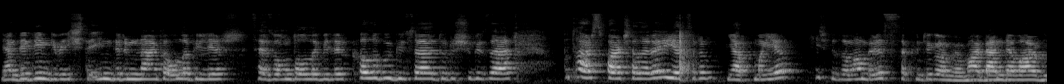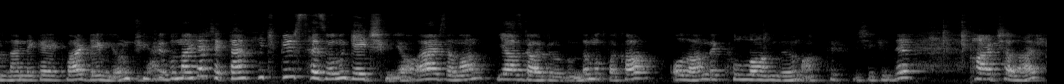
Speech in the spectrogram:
yani dediğim gibi işte indirimlerde olabilir, sezonda olabilir. Kalıbı güzel, duruşu güzel. Bu tarz parçalara yatırım yapmayı hiçbir zaman böyle sakınca görmüyorum. Ay bende var bundan ne gerek var demiyorum. Çünkü Yani- bunlar gerçekten hiçbir sezonu geçmiyor. Her zaman yaz gardırobunda mutlaka olan ve kullandığım aktif bir şekilde parçalar.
